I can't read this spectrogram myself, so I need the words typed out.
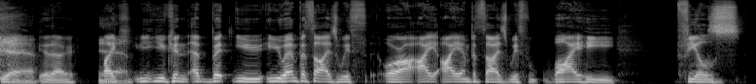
Yeah. you know. Yeah. Like you, can, uh, but you you empathize with, or I I empathize with why he feels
